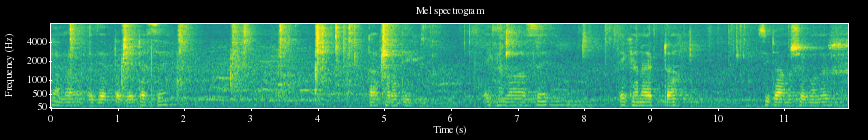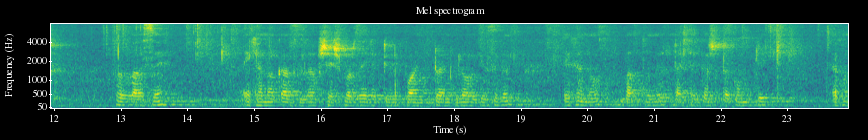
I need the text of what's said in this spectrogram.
কেন এই যে একটা গেট আছে তারপরে দি এখানেও আছে এখানে একটা সিটাং সেগুনের পাল্লা আছে। এখানেও কাজগুলো শেষ পর্যায়ে ইলেকট্রিক পয়েন্ট টয়েন্টগুলো হয়ে গেছিল এখানেও বাথরুমের টাইসের কাজটা কমপ্লিট এখন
